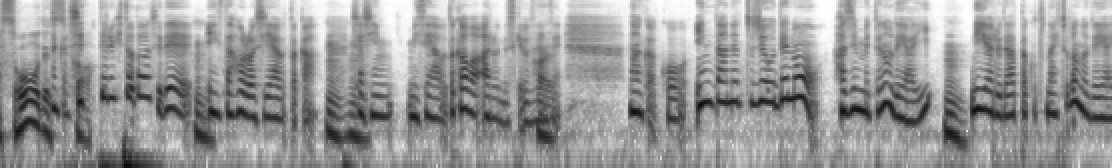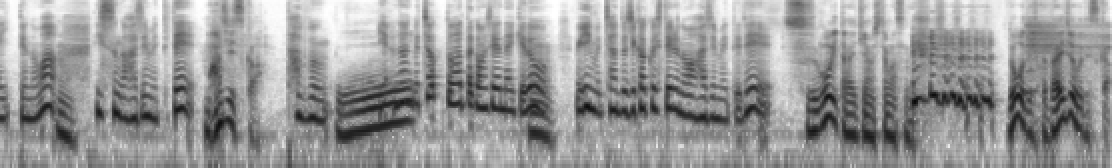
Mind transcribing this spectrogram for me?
あそうですか。なんか知ってる人同士でうん。インスタフォローし合うとか、うんうん。写真見せ合うとかはあるんですけど全然、はい。なんかこうインターネット上での初めての出会いうん。リアルで会ったことない人との出会いっていうのは、うん。リッスンが初めてでマジっすか？多分。いやなんかちょっとあったかもしれないけど、うん。今ちゃんと自覚してるのは初めてで。すごい体験をしてますね。どうですか？大丈夫ですか？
